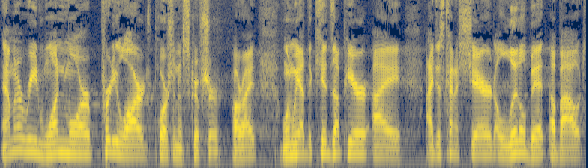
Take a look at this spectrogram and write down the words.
And I'm going to read one more pretty large portion of scripture, all right? When we had the kids up here, I, I just kind of shared a little bit about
